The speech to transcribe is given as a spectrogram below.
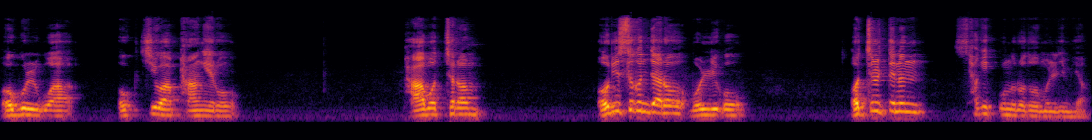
억울과 억지와 방해로 바보처럼 어리석은 자로 몰리고 어쩔 때는 사기꾼으로도 몰리며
